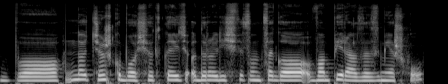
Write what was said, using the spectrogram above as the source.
bo no, ciężko było się odkleić od roli świecącego wampira ze Zmierzchu.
